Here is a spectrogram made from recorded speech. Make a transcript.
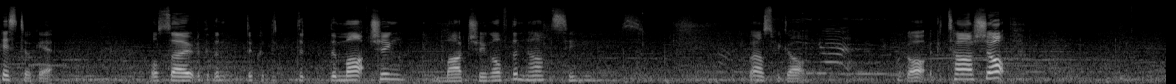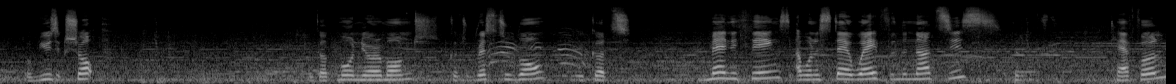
piss took it. Also, look at the look at the, the, the marching, marching of the Nazis. What else we got? We got a guitar shop, a music shop. We got more Neuromond. We got a restaurant. We got many things. I want to stay away from the Nazis. Careful.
